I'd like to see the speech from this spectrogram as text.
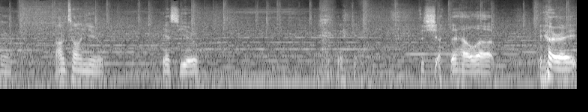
You know, I'm telling you, yes, you, to shut the hell up. Yeah, right.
